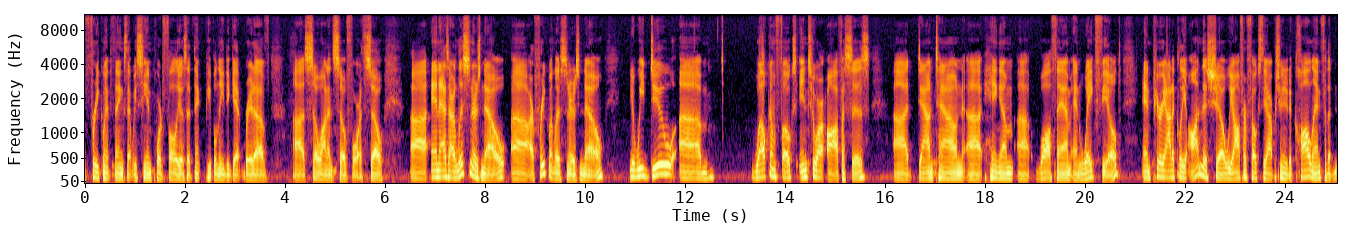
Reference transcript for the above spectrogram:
frequent things that we see in portfolios that think people need to get rid of, uh, so on and so forth. So, uh, and as our listeners know, uh, our frequent listeners know, you know, we do um, welcome folks into our offices uh, downtown uh, Hingham, uh, Waltham, and Wakefield. And periodically on this show, we offer folks the opportunity to call in for the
